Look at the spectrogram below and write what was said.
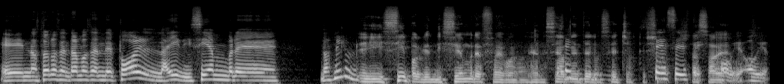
Eh, nosotros entramos en default ahí, diciembre 2001. Y sí, porque en diciembre fue, bueno, desgraciadamente los hechos que ya, Sí, sí, ya sí, sabemos. obvio, obvio.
